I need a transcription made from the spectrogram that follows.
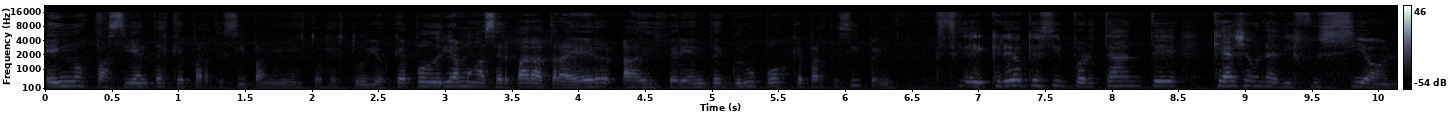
en los pacientes que participan en estos estudios? ¿Qué podríamos hacer para atraer a diferentes grupos que participen? Eh, creo que es importante que haya una difusión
